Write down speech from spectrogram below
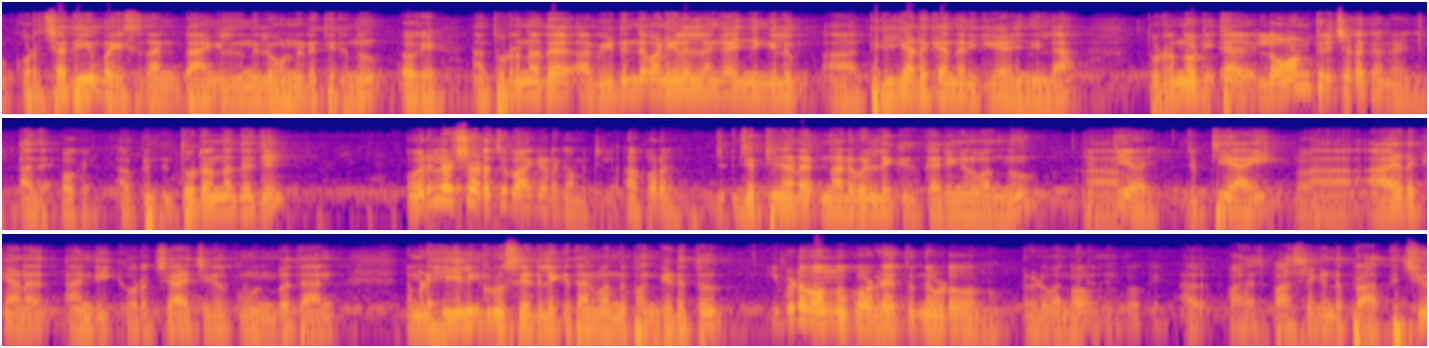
കുറച്ചധികം പൈസ താൻ ബാങ്കിൽ നിന്ന് ലോൺ എടുത്തിരുന്നു. ഓക്കെ. തുടർന്നത് ആ വീടിന്റെ പണികളെല്ലാം കഴിഞ്ഞെങ്കിലും ആ, തിരികെ അടക്കാൻ തനിക്ക് കഴിഞ്ഞില്ല. തുടർന്നോട്ട് ലോൺ തിരിച്ചടക്കാൻ കഴിഞ്ഞില്ല. അതെ. ഓക്കെ. ആ, പിന്നെ തുടർന്നത് ജ- ഒരു ലക്ഷം അടച്ച് ബാക്കി അടക്കാൻ പറ്റില്ല. ആ പറഞ്ഞു. ജ- ജപ്തി നട നടപടിയിലേക്ക് കാര്യങ്ങൾ വന്നു. ആ, ജപ്തിയായി? ജപ്തിയായി. ആ, ആ ഇടയ്ക്കാണ് ആന്റി കുറച്ചാഴ്ചകൾക്ക് മുൻപ് താൻ നമ്മുടെ ഹീലിംഗ് ക്രൂസൈഡിലേക്ക് താൻ വന്ന് പങ്കെടുത്തു. ഇവിടെ വന്നു കോട്ടയത്ത് നിന്ന് ഇവിടെ വന്നു. ഇവിടെ വന്നിരുന്നു. പാസ്റ്റർ പാസ്റ്ററെ കണ്ട് പ്രാർത്ഥിച്ചു.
